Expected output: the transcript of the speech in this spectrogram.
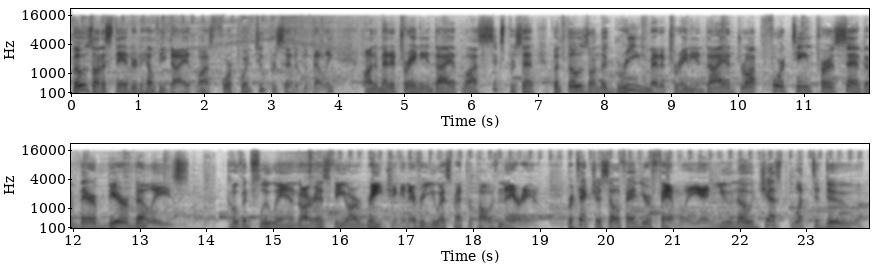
Those on a standard healthy diet lost 4.2% of the belly. On a Mediterranean diet lost 6%, but those on the green Mediterranean diet dropped 14% of their beer bellies. COVID flu and RSV are raging in every U.S. metropolitan area. Protect yourself and your family, and you know just what to do.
